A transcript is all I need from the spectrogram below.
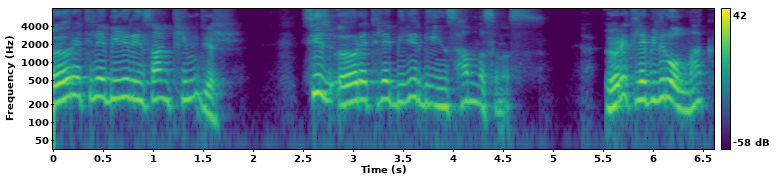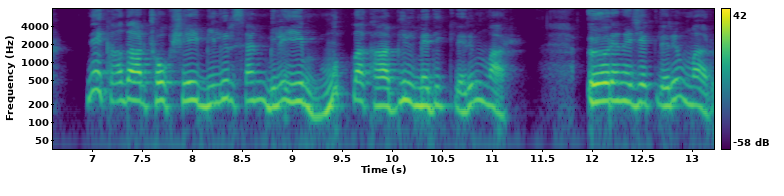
Öğretilebilir insan kimdir? Siz öğretilebilir bir insan mısınız? Öğretilebilir olmak ne kadar çok şey bilirsem bileyim mutlaka bilmediklerim var. Öğreneceklerim var.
